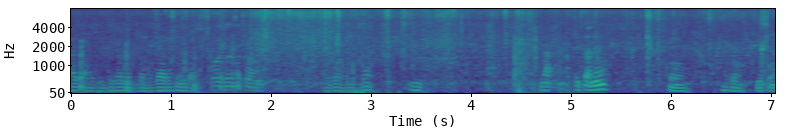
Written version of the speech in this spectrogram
Sarang Nala, hindi ka nagpapagarat ng bas. Wala na ka. Na, na, kita no? Oh. Kita oh. Siya.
